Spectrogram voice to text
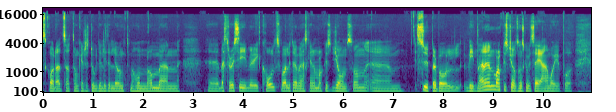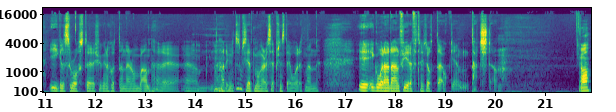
skadad så att de kanske tog det lite lugnt med honom men bästa receiver i Colts var lite överraskande Marcus Johnson. Um, Super Bowl-vinnaren Marcus Johnson ska vi säga. Han var ju på Eagles roster 2017 när de vann här. Um. Hade ju inte speciellt många receptions det året men i, igår hade han 4 för 38 och en touchdown. Ja,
